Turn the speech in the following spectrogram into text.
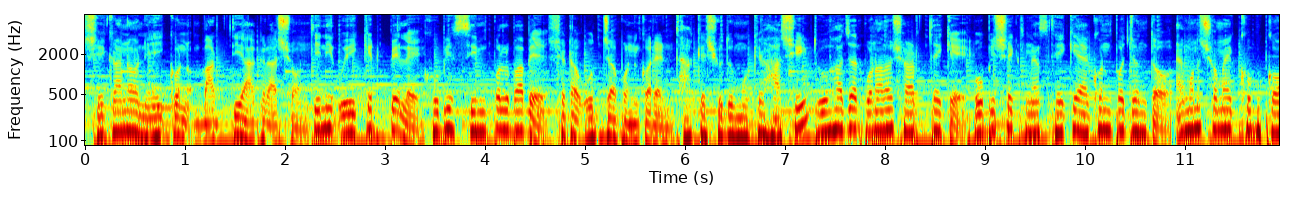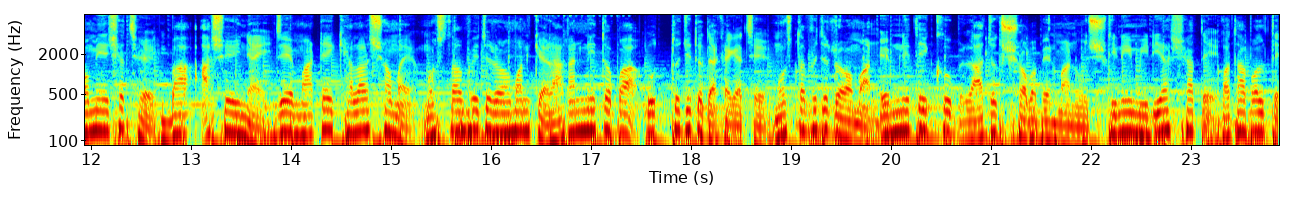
সেখানেও নেই কোনো বাড়তি আগ্রাসন। তিনি উইকেট পেলে খুবই সিম্পল ভাবে সেটা উদযাপন করেন। থাকে শুধু মুখে হাসি। দু সাল থেকে অভিষেক ম্যাচ থেকে এখন পর্যন্ত এমন সময় খুব কমই এসেছে বা আসেই নাই, যে মাঠে খেলার সময় মোস্তাফিজুর রহমানকে রাগান্বিত বা উত্তেজিত দেখা গেছে। মোস্তাফিজুর রহমান এমনিতেই খুব লাজক স্বভাবের মানুষ। তিনি মিডিয়ার সাথে কথা বলতে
